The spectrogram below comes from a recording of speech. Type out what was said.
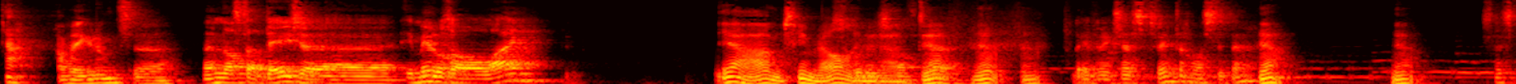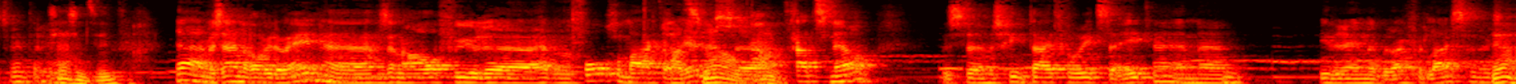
ja gaan we zeker doen. Dus, eh, en dan staat deze eh, inmiddels al online. Ja, misschien wel, inderdaad. Ja, eh, ja, ja, Levering 26 was dit, hè? ja, ja. 26. ja. 26. Ja, we zijn er alweer doorheen. Eh, we zijn een half uur eh, hebben we volgemaakt Gaat alweer. snel, dus, eh, ja. Het gaat snel. Dus eh, misschien tijd voor iets te eten. En eh, iedereen eh, bedankt voor het luisteren. Ja,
